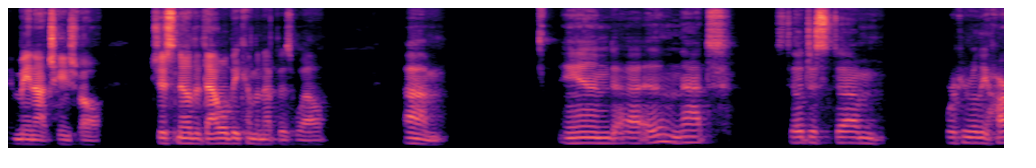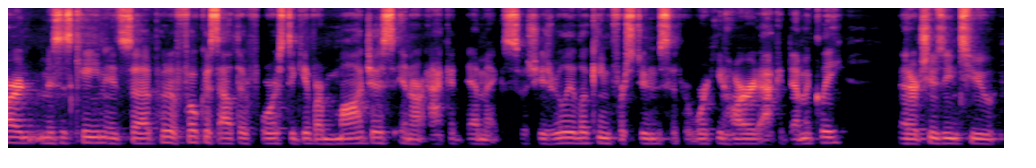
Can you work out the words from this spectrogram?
it may not change at all. Just know that that will be coming up as well. Um, and uh, other than that still just um, working really hard. Mrs kane has uh, put a focus out there for us to give our magis in our academics. So she's really looking for students that are working hard academically that are choosing to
